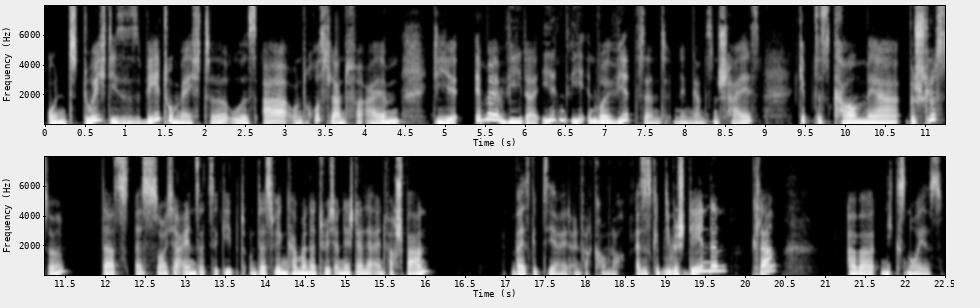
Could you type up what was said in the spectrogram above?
Und durch diese Vetomächte, USA und Russland vor allem, die immer wieder irgendwie involviert sind in den ganzen Scheiß, gibt es kaum mehr Beschlüsse, dass es solche Einsätze gibt. Und deswegen kann man natürlich an der Stelle einfach sparen, weil es gibt sie halt einfach kaum noch. Also es gibt die mhm. bestehenden, klar, aber nichts Neues.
